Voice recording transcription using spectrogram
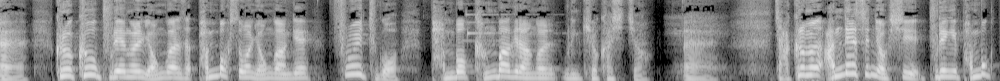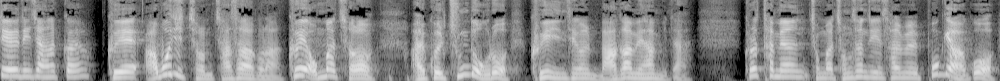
예. 그리고 그 불행을 연구한, 반복성을 연구한 게 프로이트고 반복 강박이라는 걸 우린 기억하시죠. 예. 자, 그러면 안데르슨 역시 불행이 반복되어야 되지 않을까요? 그의 아버지처럼 자살하거나 그의 엄마처럼 알코올 중독으로 그의 인생을 마감해야 합니다. 그렇다면 정말 정상적인 삶을 포기하고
